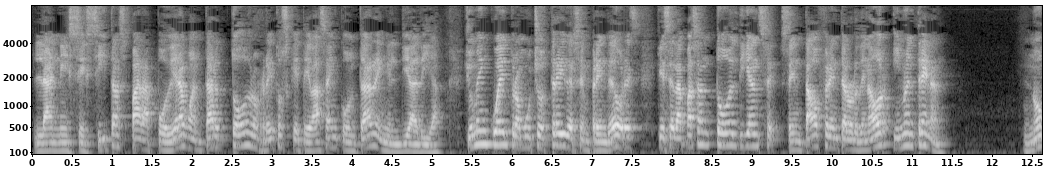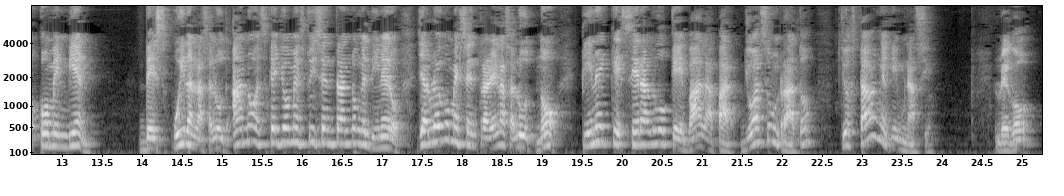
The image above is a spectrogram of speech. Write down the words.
la necesitas para poder aguantar todos los retos que te vas a encontrar en el día a día. Yo me encuentro a muchos traders, emprendedores, que se la pasan todo el día sentados frente al ordenador y no entrenan. No comen bien descuidan la salud. Ah, no, es que yo me estoy centrando en el dinero. Ya luego me centraré en la salud. No, tiene que ser algo que va a la par. Yo hace un rato, yo estaba en el gimnasio. Luego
